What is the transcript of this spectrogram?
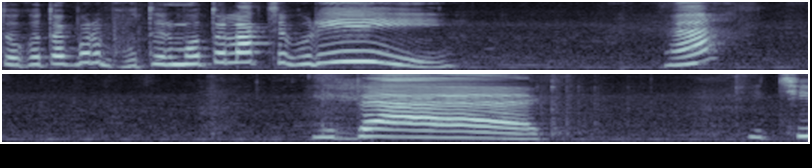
তোকে তো একবার ভূতের মতো লাগছে বুড়ি হ্যাঁ এই দেখ। ছি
